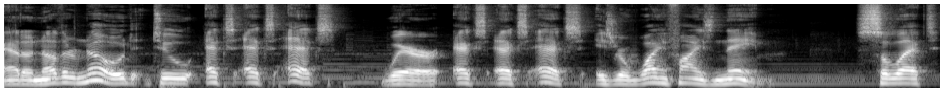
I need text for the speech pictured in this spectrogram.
Add another node to XXX, where XXX is your Wi-Fi's name. Select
